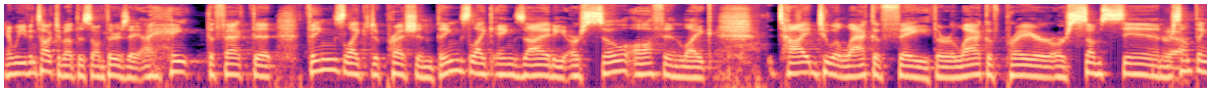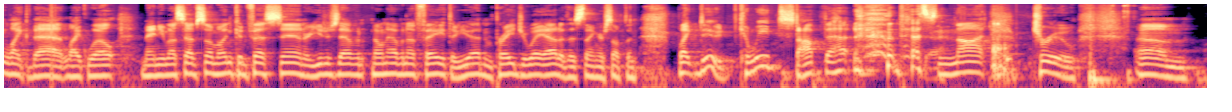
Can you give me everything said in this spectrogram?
and we even talked about this on Thursday. I hate the fact that things like depression, things like anxiety are so often like tied to a lack of faith or a lack of prayer or some sin or yeah. something like that. Like, well, man, you must have some unconfessed sin, or you just haven't don't have enough faith, or you hadn't prayed your way out of this thing or something. Like, dude, can we stop that? That's yeah. not true. Um,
